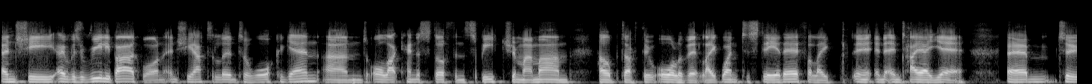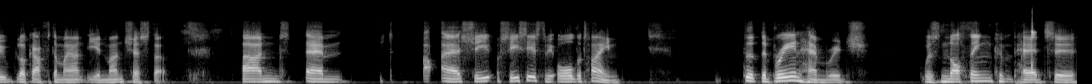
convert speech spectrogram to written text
and she it was a really bad one, and she had to learn to walk again and all that kind of stuff and speech. And my mom helped her through all of it. Like went to stay there for like an entire year um, to look after my auntie in Manchester, and um, uh, she she says to me all the time that the brain hemorrhage was nothing compared to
